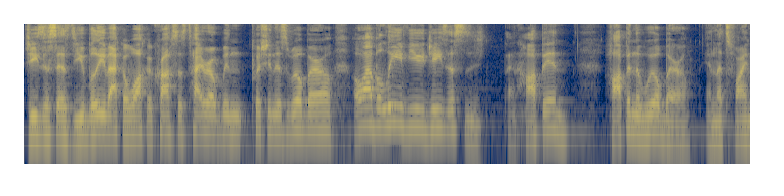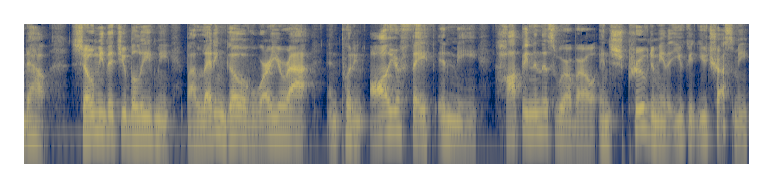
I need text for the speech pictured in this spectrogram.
Jesus says, Do you believe I can walk across this tightrope when pushing this wheelbarrow? Oh, I believe you, Jesus. Then hop in. Hop in the wheelbarrow and let's find out. Show me that you believe me by letting go of where you're at and putting all your faith in me, hopping in this wheelbarrow and prove to me that you could you trust me.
